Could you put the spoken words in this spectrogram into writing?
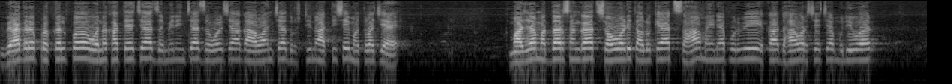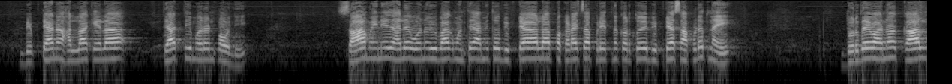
व्याघ्र प्रकल्प वनखात्याच्या जमिनींच्या जवळच्या गावांच्या दृष्टीनं अतिशय महत्वाची आहे. माझ्या मतदारसंघात शाहूवाडी तालुक्यात सहा महिन्यापूर्वी एका दहा वर्षाच्या मुलीवर बिबट्यानं हल्ला केला त्यात ती मरण पावली. सहा महिने झाले वन विभाग म्हणते आम्ही तो बिबट्याला पकडायचा प्रयत्न करतोय बिबट्या सापडत नाही. दुर्दैवानं काल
